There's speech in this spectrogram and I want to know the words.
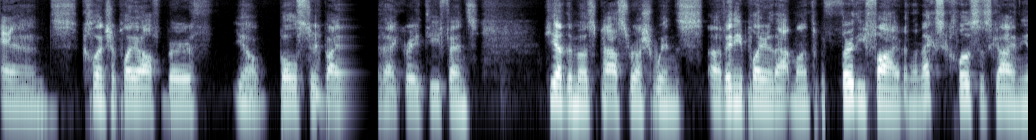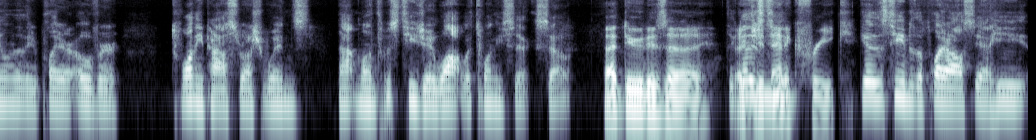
and clinch a playoff berth, you know, bolstered by that great defense, he had the most pass rush wins of any player that month with 35. And the next closest guy and the only other player over 20 pass rush wins that month was TJ Watt with 26. So That dude is a, a genetic team- freak. get his team to the playoffs. Yeah, he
